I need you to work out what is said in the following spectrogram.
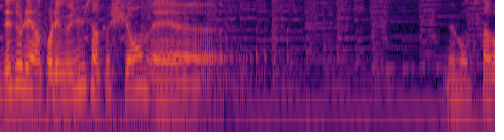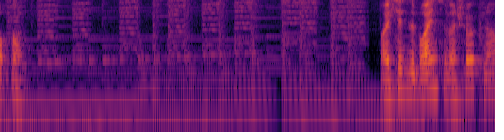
Désolé hein, pour les menus, c'est un peu chiant, mais... euh, Mais bon, c'est important. On va essayer de le brain ce machoc là.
